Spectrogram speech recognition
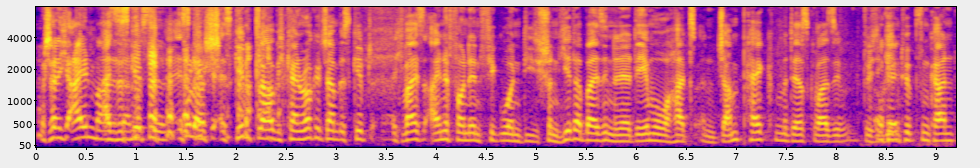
Wahrscheinlich einmal. also es gibt, es gibt, es gibt glaube ich, kein Rocket Jump. Es gibt, ich weiß, eine von den Figuren, die schon hier dabei sind in der Demo, hat ein Jump Pack, mit der es quasi durch die Okay. Gegend hüpfen kann.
